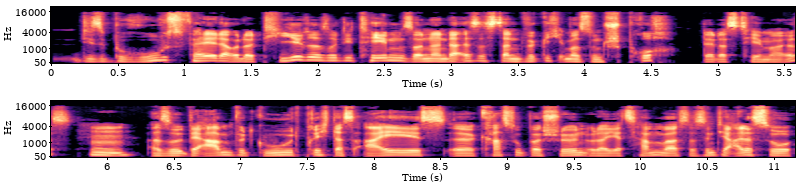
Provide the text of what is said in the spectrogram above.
diese Berufsfelder oder Tiere so die Themen, sondern da ist es dann wirklich immer so ein Spruch, der das Thema ist. Hm. Also der Abend wird gut, bricht das Eis, äh, krass super schön oder jetzt haben wir's. Das sind ja alles so,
